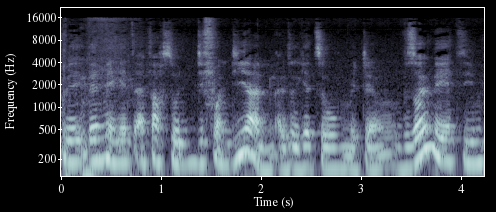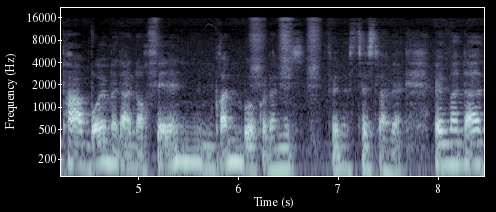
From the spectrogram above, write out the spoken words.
wenn wir jetzt einfach so diffundieren, also jetzt so mit dem, sollen wir jetzt ein paar Bäume da noch fällen in Brandenburg oder nicht für das Tesla-Werk? Wenn man da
